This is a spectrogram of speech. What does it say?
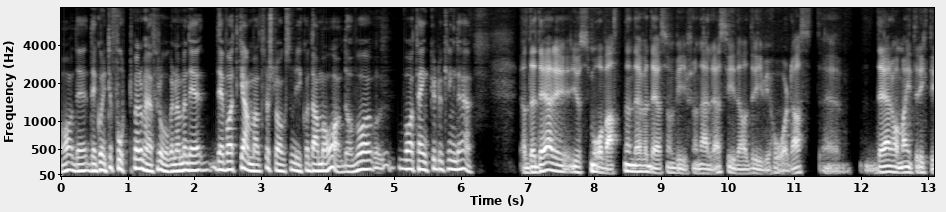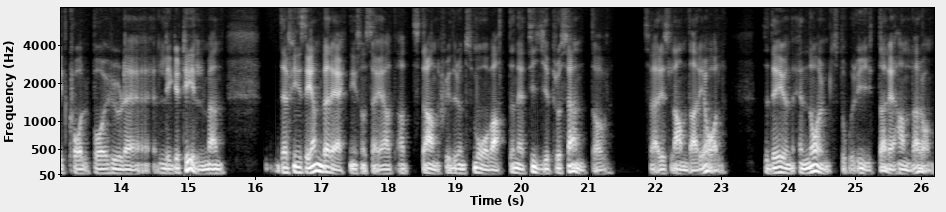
Ja, det, det, går inte fort med de här frågorna, men det, det, var ett gammalt förslag som gick att damma av. Då. Vad, vad tänker du kring det här? Ja, det där, just småvattnen, det är väl det som vi från LRS sida har drivit hårdast. Eh, där har man inte riktigt koll på hur det ligger till, men det finns en beräkning som säger att, att strandskydd runt småvatten är 10 procent av Sveriges landareal. Så det är ju en enormt stor yta det handlar om.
